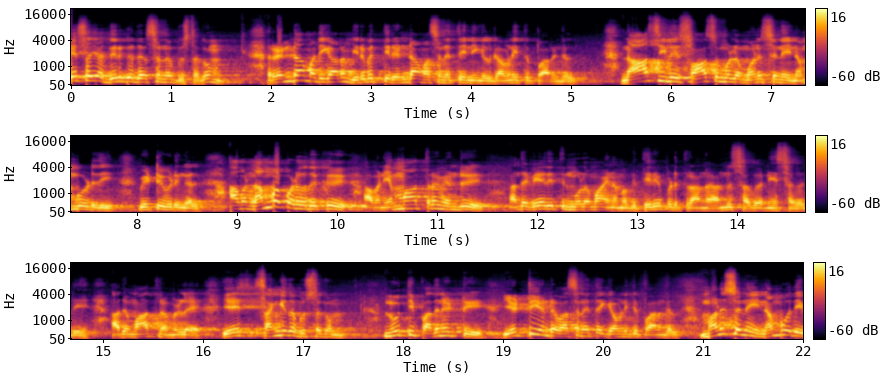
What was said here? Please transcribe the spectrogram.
ஏசையா தீர்க்க தரிசன புஸ்தகம் ரெண்டாம் அதிகாரம் இருபத்தி ரெண்டாம் வசனத்தை நீங்கள் கவனித்து பாருங்கள். நாசிலே சுவாசமுள்ள மனுஷனை நம்புவதை விட்டு விடுங்கள் அவன் நம்பப்படுவதற்கு அவன் எம்மாத்திரம் என்று அந்த வேதத்தின் மூலமாய் நமக்கு தெரியப்படுத்துறாங்க அன்பு சகோதரனே சகோதரி அது மாத்திரமில்லை ஏ சங்கீத புஸ்தகம் நூற்றி பதினெட்டு எட்டு என்ற வசனத்தை கவனித்து பாருங்கள். மனுஷனை நம்புவதை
